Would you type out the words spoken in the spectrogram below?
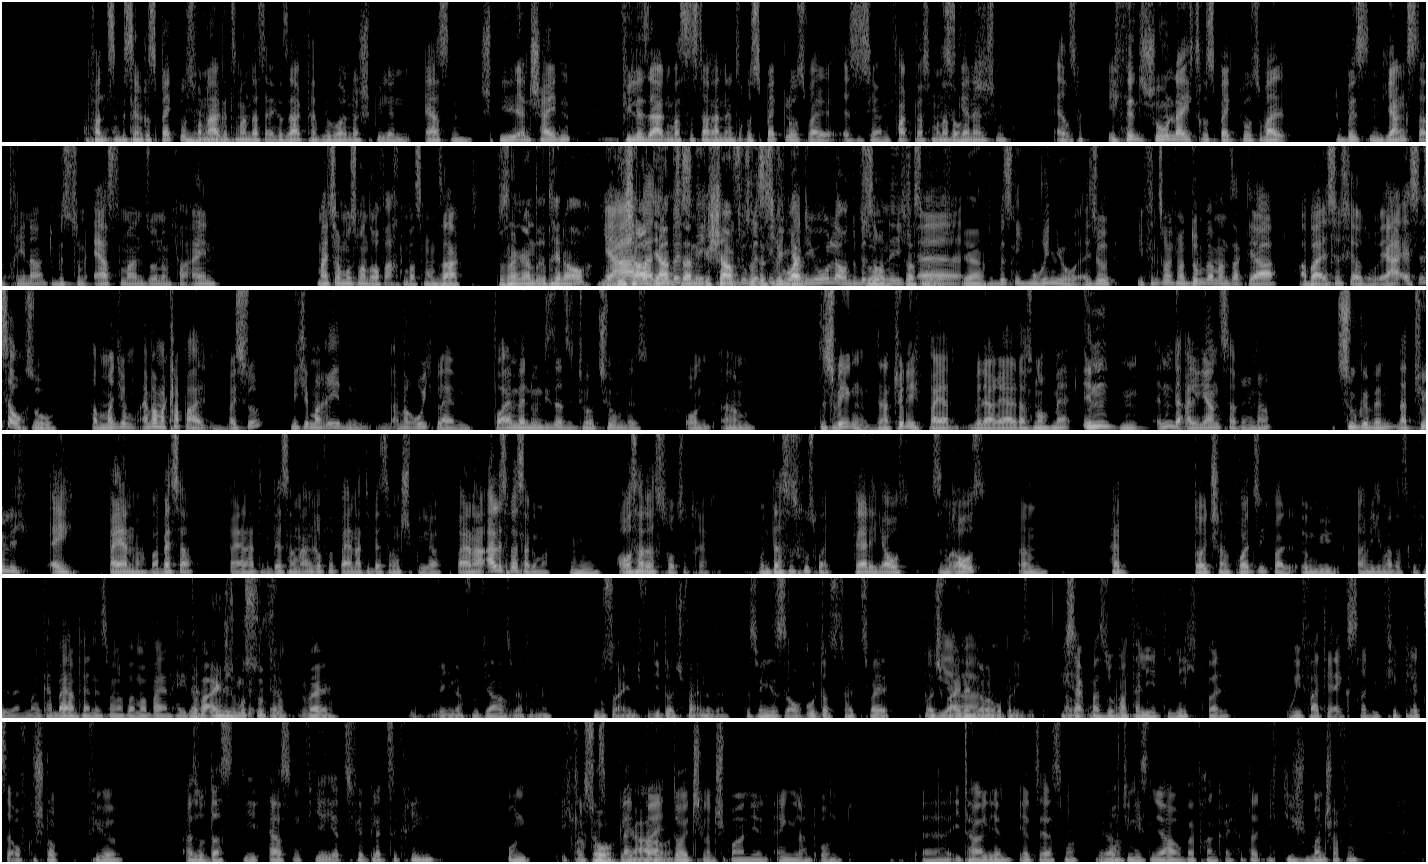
Fand es ein bisschen respektlos von Ja. Nagelsmann, dass er gesagt hat, wir wollen das Spiel im ersten Spiel entscheiden. Viele sagen, was ist daran denn respektlos, weil es ist ja ein Fakt, dass man Ist das gerne entscheidet. Ich finde es schon leicht respektlos, weil du bist ein Youngster-Trainer, du bist zum ersten Mal in so einem Verein. Manchmal muss man darauf achten, was man sagt. Das sagen andere Trainer auch. Ja, aber die, haben es dann nicht, geschafft. Du so, bist deswegen nicht Guardiola und du bist So, auch nicht, äh, ja. du bist nicht Mourinho. Also ich finde es manchmal dumm, wenn man sagt, ja, aber es ist ja so. Ja, es ist auch so. Aber manchmal einfach mal Klappe halten, weißt du? Nicht immer reden, einfach ruhig bleiben. Vor allem, wenn du in dieser Situation bist. Und ähm, deswegen, natürlich feiert Villarreal das noch mehr in, in der Allianz Arena zu gewinnen. Natürlich, ey, Bayern war besser. Bayern hatte die besseren Angriffe, Bayern hat die besseren Spieler. Bayern hat alles besser gemacht Mhm. außer das Tor zu treffen. Und das ist Fußball. Fertig, aus. Sind raus. Ähm, halb Deutschland freut sich, weil irgendwie habe ich immer das Gefühl, wenn man kein Bayern-Fan ist, man auf einmal Bayern-Hater. Ja, aber eigentlich musst du, Ja. weil wegen der Fünfjahreswertung, ne? Musst du eigentlich für die deutschen Vereine sein. Deswegen ist es auch gut, dass es halt zwei deutsche Ja. Vereine in der Europa League sind. ich Also, sag mal so, ja. man verliert die nicht, weil UEFA hat ja extra die vier Plätze aufgestockt für, also dass die ersten vier jetzt vier Plätze kriegen. Und ich glaube, so, das bleibt ja, bei Deutschland, Spanien, England und äh, Italien jetzt erstmal. Ja. auch die nächsten Jahre, weil Frankreich hat halt nicht die Mannschaften.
